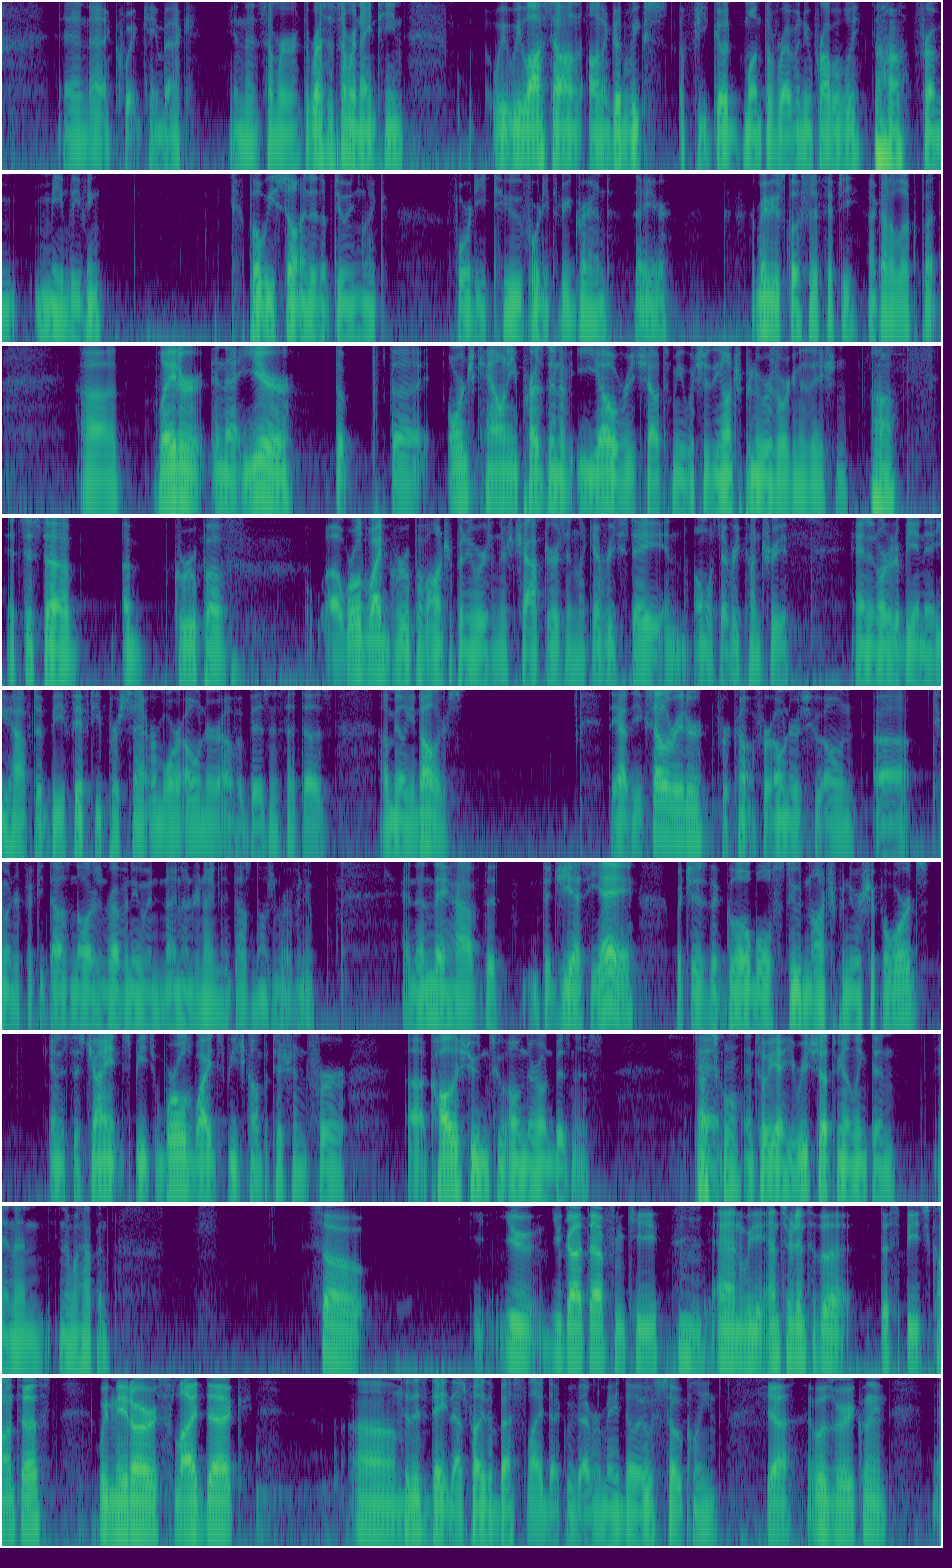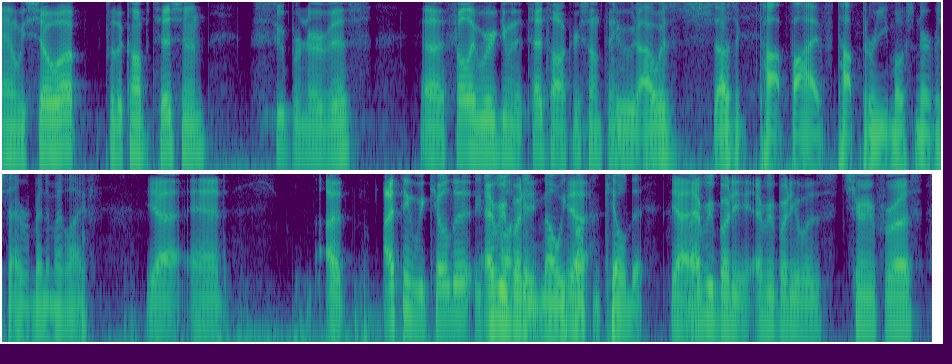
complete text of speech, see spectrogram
and uh, quit, came back, and then summer the rest of summer 19 we we lost out on, on a good week's a few good month of revenue probably Uh huh. from me leaving. But we still ended up doing like 42, 43 grand that year. Or maybe it was closer to 50. I got to look, but uh later in that year, the the Orange County president of EO reached out to me, which is the entrepreneurs organization. Uh huh. It's just a a group of a worldwide group of entrepreneurs, and there's chapters in like every state and almost every country. And in order to be in it, you have to be 50% or more owner of a business that does a million dollars. They have the accelerator for co- for owners who own uh, $250,000 in revenue and $999,000 in revenue. And then they have the the GSEA, which is the Global Student Entrepreneurship Awards, and it's this giant speech worldwide speech competition for uh, college students who own their own business. That's And- cool. And so yeah, he reached out to me on LinkedIn, and then and then what happened? So y- you you got that from Keith, Mm-hmm. and we entered into the the speech contest. We made our slide deck. Um, To this date, that's probably the best slide deck we've ever made, though. It was so clean. Yeah, it was very clean. And we show up for the competition, super nervous. Uh, it felt like we were giving a TED talk or something. Dude, I was I was like top five, top three most nervous I've ever been in my life. Yeah, and I I think we killed it. We everybody, fucking- no, we yeah, fucking killed it. yeah, like- everybody, everybody was cheering for us,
